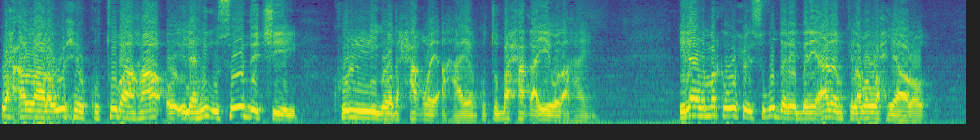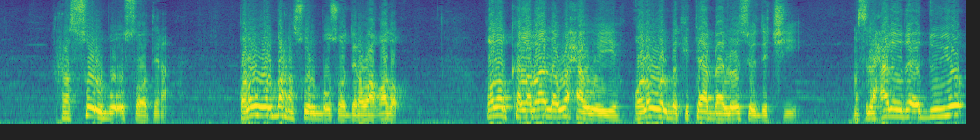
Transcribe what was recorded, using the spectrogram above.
Wax allaala wixii kutub ahaa oo ilaahay uu soo dejiyey kulligood xaq bay ahaayeen. Kutubo xaq ayay wada ahaayeen. Ilaahay marka wuxuu isugu daray bani aadamkii laba waxyaalood rasuul buu u soo dira. Qolo walba rasuul buu u soo dira waa qodob. Qodobka labaadna waxaa weeye qolo walba kitaab baa loo soo dejiyey. Maslaxadooda adduunyo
